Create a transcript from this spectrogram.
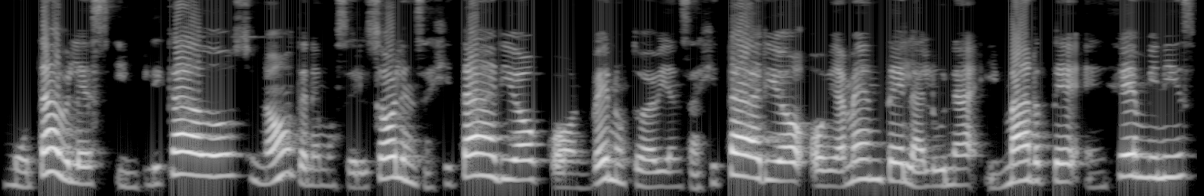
mutables implicados, ¿no? Tenemos el Sol en Sagitario, con Venus todavía en Sagitario, obviamente la Luna y Marte en Géminis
